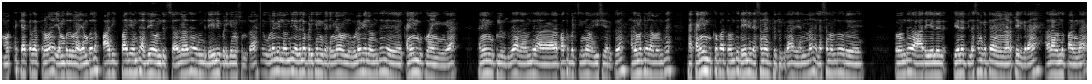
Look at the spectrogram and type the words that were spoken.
மொத்தம் கேட்குறது எத்தனை எண்பது வினா. எண்பதுல பாதி பாதி வந்து அதுவே வந்துருச்சு. அதனால தான் அது வந்து டெய்லி படிக்கணும்னு சொல்கிறேன் இந்த உளவியல் வந்து எதில் படிக்கணும்னு கேட்டிங்கன்னா வந்து உளவியல் வந்து கணியன் புக் வாங்கிக்கோங்க. கணியன் புக்கில் இருக்குது. அதை வந்து அதை பார்த்து படிச்சிங்கன்னா ஈஸியாக இருக்குது அது மட்டும் இல்லாமல் வந்து நான் கணியன் புக்கை பார்த்து வந்து டெய்லி லெசன் எடுத்துகிட்டு இருக்கிறேன். அது என்ன லெசன் வந்து ஒரு இப்போ வந்து ஆறு ஏழு ஏழு எட்டு லெசன் கிட்ட நடத்தியிருக்கிறேன். அதெல்லாம் வந்து பாருங்கள்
